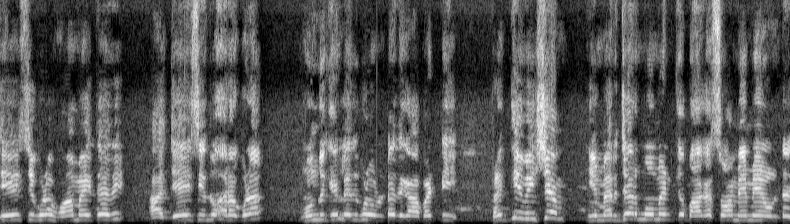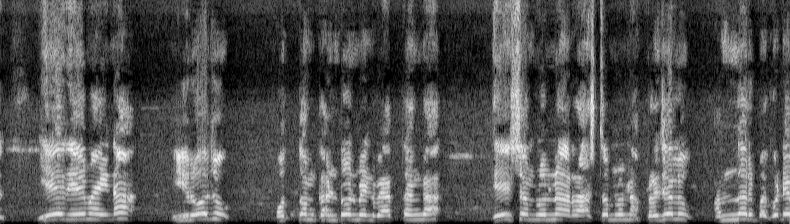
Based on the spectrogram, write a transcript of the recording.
జేఏసీ కూడా ఫామ్ అవుతుంది. ఆ జేఏసీ ద్వారా కూడా ముందుకెళ్ళేది కూడా ఉంటది కాబట్టి ప్రతి విషయం ఈ మెర్జర్ మూమెంట్కి భాగస్వామ్యమే ఉంటది. ఏదేమైనా ఈ రోజు మొత్తం కంటోన్మెంట్ వ్యాప్తంగా దేశంలో ఉన్న రాష్ట్రంలో ఉన్న ప్రజలు అందరు ఒకటే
